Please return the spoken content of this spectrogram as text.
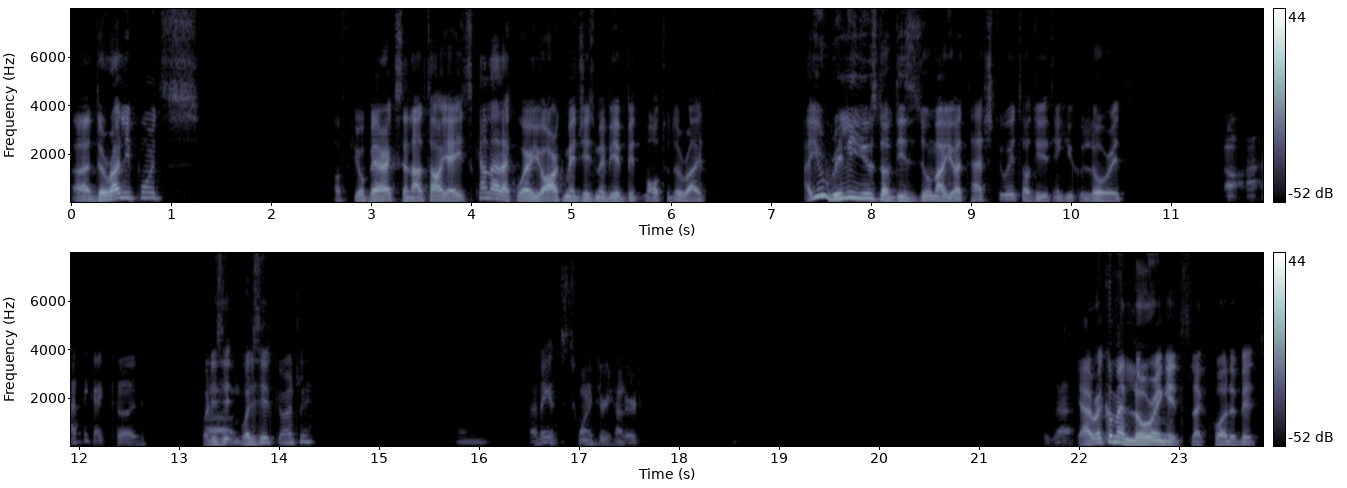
Uh, the rally points of your barracks and altar, yeah, it's kind of like where your Archmage is, maybe a bit more to the right. Are you really used of this zoom? Are you attached to it, or do you think you could lower it? Uh, I think I could. What is um, it? What is it currently? Um, I think it's 2300. That? Yeah, I recommend lowering it like quite a bit.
